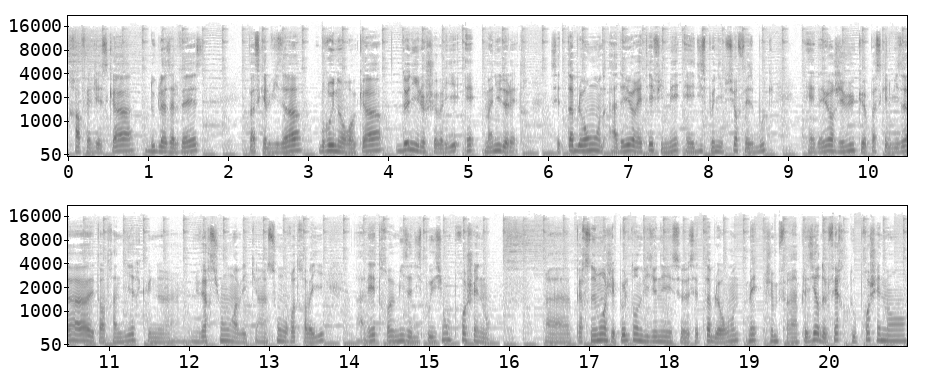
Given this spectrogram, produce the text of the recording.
Raphaël Jesca, Douglas Alves, Pascal Visa, Bruno Roca, Denis Le Chevalier et Manu Delettre. Cette table ronde a d'ailleurs été filmée et est disponible sur Facebook et d'ailleurs, j'ai vu que Pascal Visa est en train de dire qu'une version avec un son retravaillé allait être mise à disposition prochainement. Euh, personnellement, j'ai pas eu le temps de visionner cette table ronde, mais je me ferai un plaisir de le faire tout prochainement.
